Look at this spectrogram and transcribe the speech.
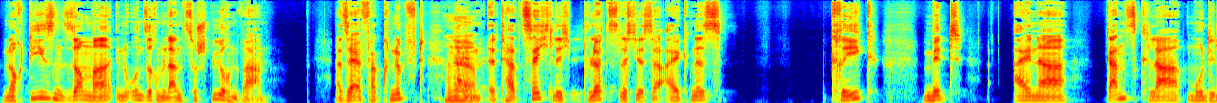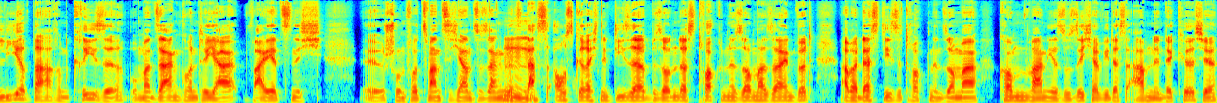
noch diesen Sommer in unserem Land zu spüren waren. Also er verknüpft ja. ein äh, tatsächlich plötzliches Ereignis, Krieg, mit einer ganz klar modellierbaren Krise, wo man sagen konnte, ja, war jetzt nicht äh, schon vor 20 Jahren zu sagen, hm. dass das ausgerechnet dieser besonders trockene Sommer sein wird, aber dass diese trockenen Sommer kommen, waren ja so sicher wie das Abend in der Kirche.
